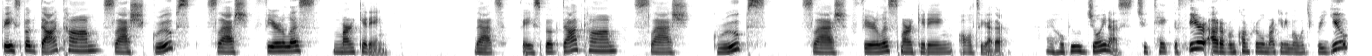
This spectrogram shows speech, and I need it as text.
facebook.com slash groups slash fearless marketing. That's facebook.com slash groups slash fearless marketing altogether. I hope you'll join us to take the fear out of uncomfortable marketing moments for you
